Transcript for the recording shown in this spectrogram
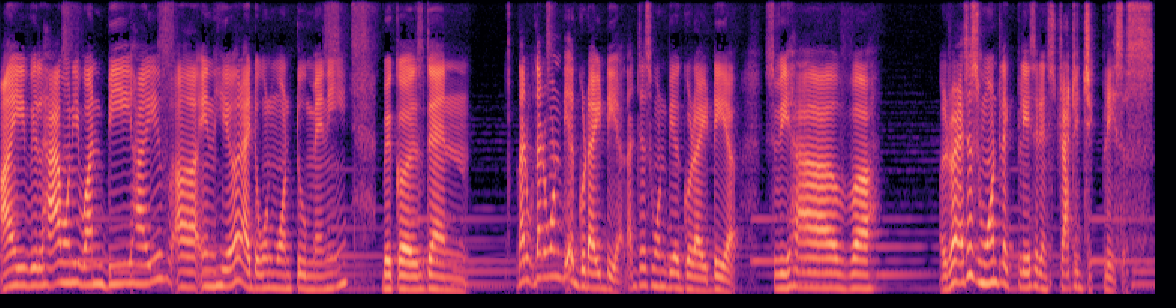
I will have only one beehive uh, in here. I don't want too many because then that that won't be a good idea. That just won't be a good idea so we have uh, all right i just want like place it in strategic places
